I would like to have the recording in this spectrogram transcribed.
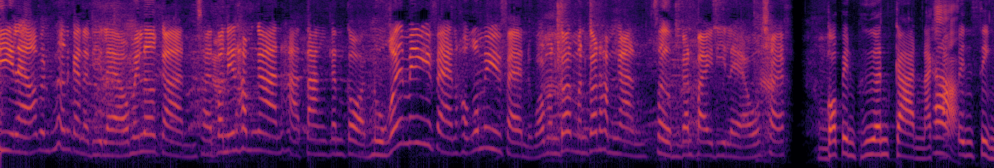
ดีแล้วเป็นเพื่อนกันอะดีแล้วไม่เลิกกันใช่ตอนนี้ทำงานหาตังค์กันก่อนหนูก็ไม่มีแฟนเขาก็ไม่มีแฟนหนูว่ามันก็มันก็ทำงานเสริมกันไปดีแล้วใช่ก็เป็นเพื่อนกันนะคะ ค่ะ เป็นสิ่ง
